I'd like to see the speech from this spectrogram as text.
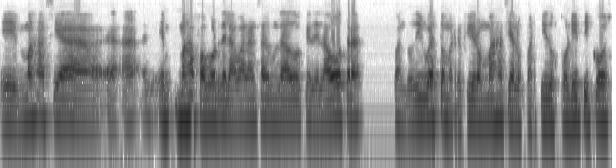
eh, más hacia más a favor de la balanza de un lado que de la otra cuando digo esto me refiero más hacia los partidos políticos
